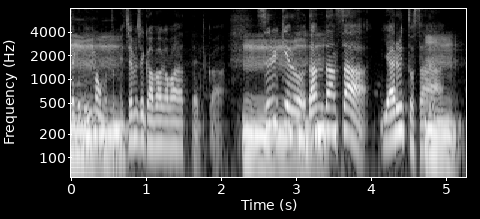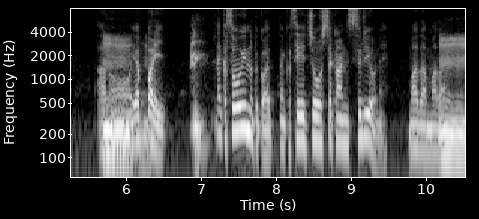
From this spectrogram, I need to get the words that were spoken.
たけど、うん。今思うとめちゃめちゃガバガバだったりとか。うん。するけど、だんだんさやるとさ、うん。あのうん。やっぱりなんかそういうのとかなんか成長した感じするよね。まだまだ、うんうんうんうんう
